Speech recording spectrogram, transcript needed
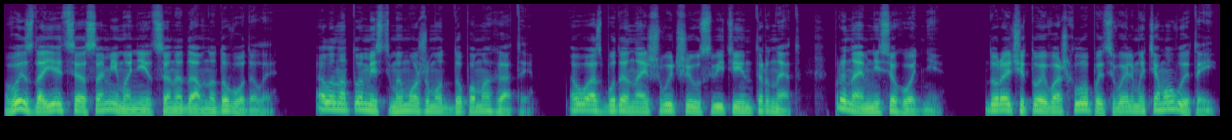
Ви, здається, самі мені це недавно доводили, але натомість ми можемо допомагати. У вас буде найшвидший у світі інтернет, принаймні сьогодні. До речі, той ваш хлопець вельми тямовитий.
